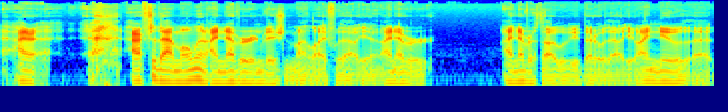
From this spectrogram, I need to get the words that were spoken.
I after that moment, I never envisioned my life without you. I never I never thought it would be better without you. I knew that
